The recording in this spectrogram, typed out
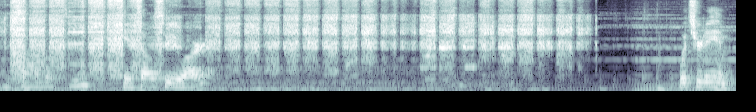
And so I looked in. Can you tell us who you are? What's your name?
